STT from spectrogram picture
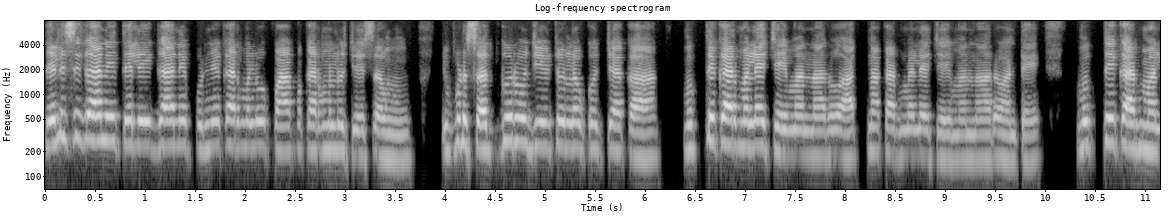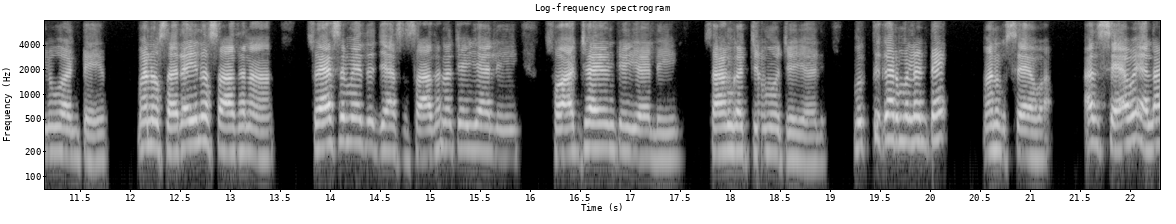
తెలిసి గాని తెలియక గాని పుణ్యకర్మలు పాపకర్మలు చేసాము ఇప్పుడు సద్గురు జీవితంలోకి వచ్చాక ముక్తి కర్మలే చేయమన్నారు ఆత్మ కర్మలే చేయమన్నారు అంటే ముక్తి కర్మలు అంటే మనం సరైన సాధన శ్వాస మీద ధ్యాస సాధన చేయాలి స్వాధ్యాయం చేయాలి సాంగత్యము చేయాలి. ముక్తి కర్మలంటే మనకు సేవ. అది సేవ ఎలా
